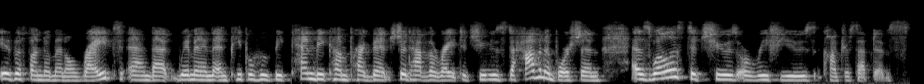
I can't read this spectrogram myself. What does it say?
is a fundamental right and that women and people who be, can become pregnant should have the right to choose to have an abortion as well as to choose or refuse contraceptives.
